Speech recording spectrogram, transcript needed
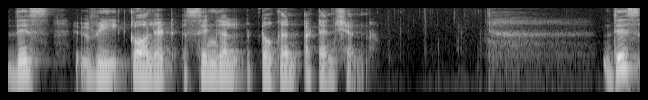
This we call it single token attention. This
